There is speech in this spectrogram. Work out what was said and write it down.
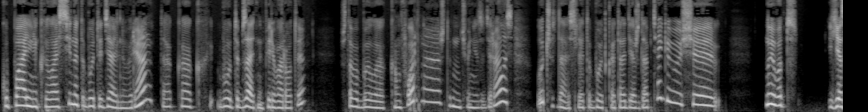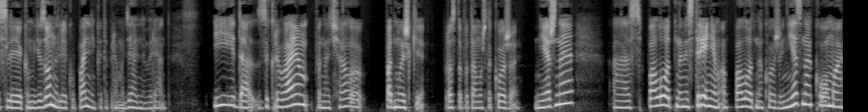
купальник и лосин, это будет идеальный вариант, так как будут обязательно перевороты, чтобы было комфортно, чтобы ничего не задиралось. Лучше, да, если это будет какая-то одежда обтягивающая, ну и вот если комбинезон или купальник, это прям идеальный вариант. И да, закрываем поначалу подмышки, просто потому что кожа нежная, а с полотнами, с трением об полотна кожи не знакома,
